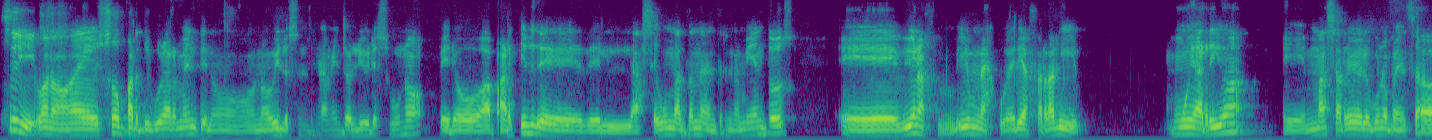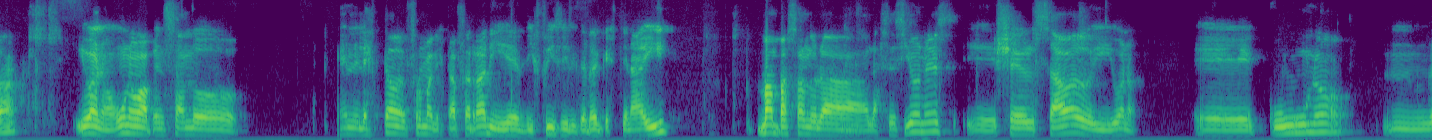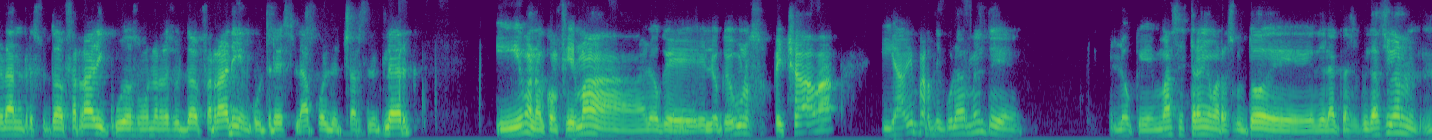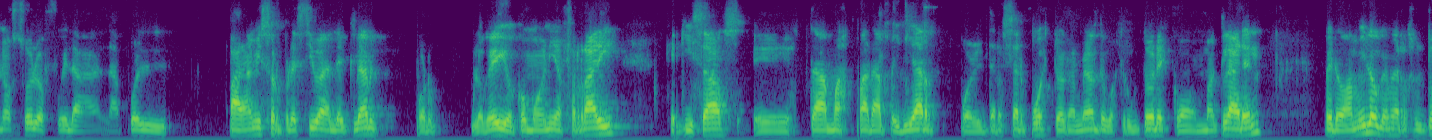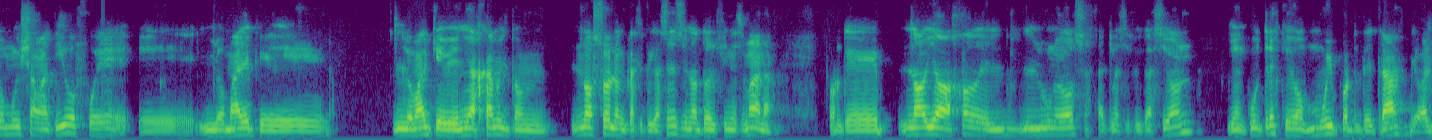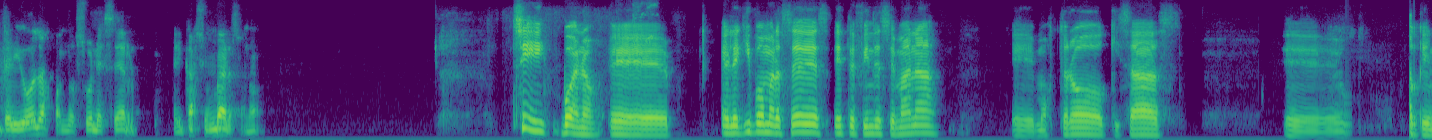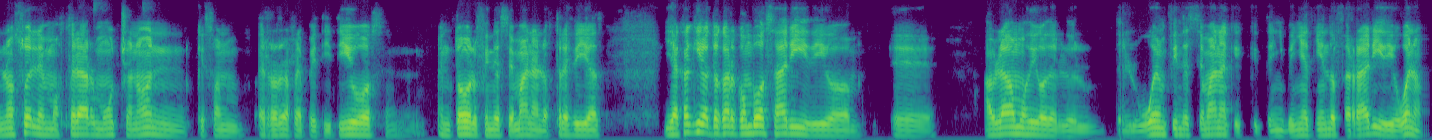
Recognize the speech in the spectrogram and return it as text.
Sí, bueno, eh, yo particularmente no, vi los entrenamientos libres uno, pero a partir de, de la segunda tanda de entrenamientos, eh, vi, una, vi una escudería Ferrari muy arriba, eh, más arriba de lo que uno pensaba. Y bueno, uno va pensando en el estado de forma que está Ferrari es difícil creer que estén ahí. Van pasando las sesiones, eh, llega el sábado y bueno, Q1, un gran resultado de Ferrari, Q2 un gran resultado de Ferrari, en Q3 la pole de Charles Leclerc. Y bueno, confirma lo que, lo que uno sospechaba y a mí particularmente lo que más extraño me resultó de, la clasificación no solo fue la, la pole para mí sorpresiva de Leclerc, por lo que digo, como venía Ferrari, que quizás eh, está más para pelear por el tercer puesto del campeonato de constructores con McLaren, pero a mí lo que me resultó muy llamativo fue eh, lo mal que lo mal que venía Hamilton no solo en clasificación, sino todo el fin de semana porque no había bajado del 1-2 hasta clasificación y en Q3 quedó muy por detrás de Valtteri Bottas cuando suele ser el caso inverso, ¿no? Sí, bueno, eh, el equipo Mercedes este fin de semana eh, mostró quizás eh, lo que no suelen mostrar mucho, ¿no? que son errores repetitivos en, en, todo el fin de semana, en los tres días. Y acá quiero tocar con vos, Ari, digo, hablábamos, digo, del, buen fin de semana que, venía teniendo Ferrari, y digo, bueno,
